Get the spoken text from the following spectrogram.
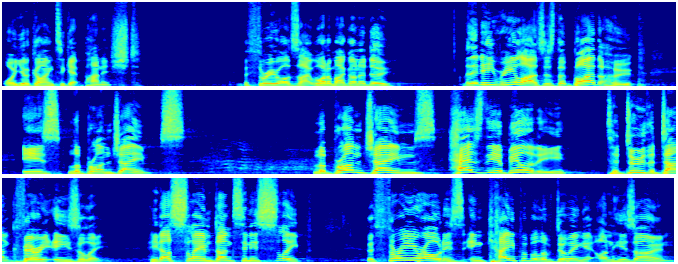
or you're going to get punished. The three year old's like, What am I going to do? But then he realizes that by the hoop is LeBron James. LeBron James has the ability to do the dunk very easily. He does slam dunks in his sleep. The three year old is incapable of doing it on his own.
